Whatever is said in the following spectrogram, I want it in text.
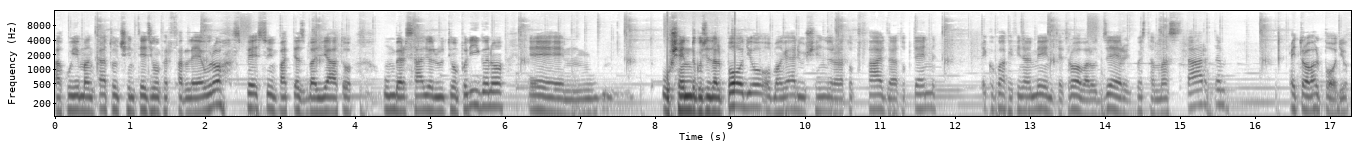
a cui è mancato il centesimo per fare l'euro, spesso infatti ha sbagliato un bersaglio all'ultimo poligono e mm, uscendo così dal podio o magari uscendo dalla top 5, dalla top 10 Ecco qua che finalmente trova lo zero in questa mass start e trova il podio.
